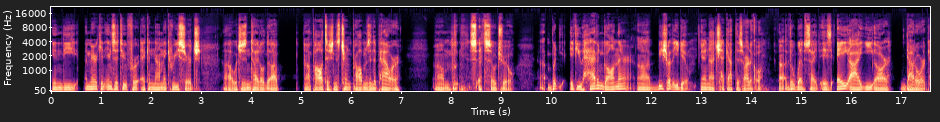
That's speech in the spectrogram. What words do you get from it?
in the American Institute for Economic Research, uh, which is entitled uh, uh, Politicians Turn Problems into Power, um, it's so true. Uh, but if you haven't gone there, uh, be sure that you do and uh, check out this article. The website is aier.org.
